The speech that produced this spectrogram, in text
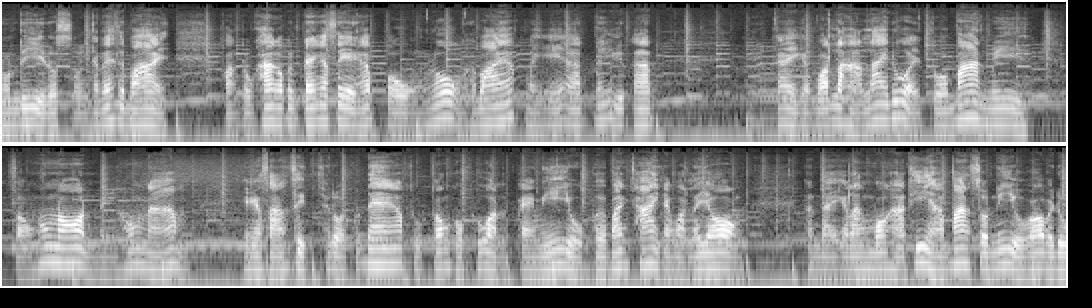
นนดีรถสวนกันได้สบาย ฝั่งตรงข้ามก็เป็นแปลงเกษตรครับโปร่งโล่งสบายครับไม่เออัดไม่อึดอัด ใกล้กับวัดละหารไร่ด้วย ตัวบ้านมี 2 ห้องนอน 1 ห้องน้ำเอกสารสิทธิ์โฉนดคุดแดงครับถูกต้องครบถ้วน แปลงนี้อยู่อำเภอบ้านค่ายจังหวัดระยองท่านใดกำลังมองหาที่หาบ้านโซนนี้อยู่ก็ไปดู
